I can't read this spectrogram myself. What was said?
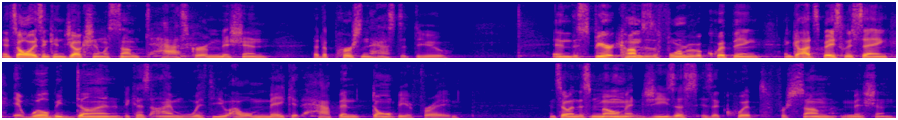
And it's always in conjunction with some task or a mission that the person has to do. And the Spirit comes as a form of equipping, and God's basically saying, It will be done because I'm with you. I will make it happen. Don't be afraid. And so in this moment, Jesus is equipped for some mission.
